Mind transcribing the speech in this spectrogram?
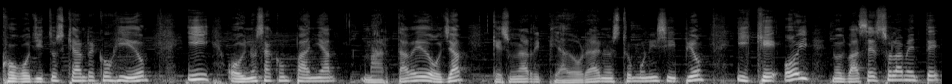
cogollitos que han recogido y hoy nos acompaña Marta Bedoya, que es una ripiadora de nuestro municipio y que hoy nos va a hacer solamente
